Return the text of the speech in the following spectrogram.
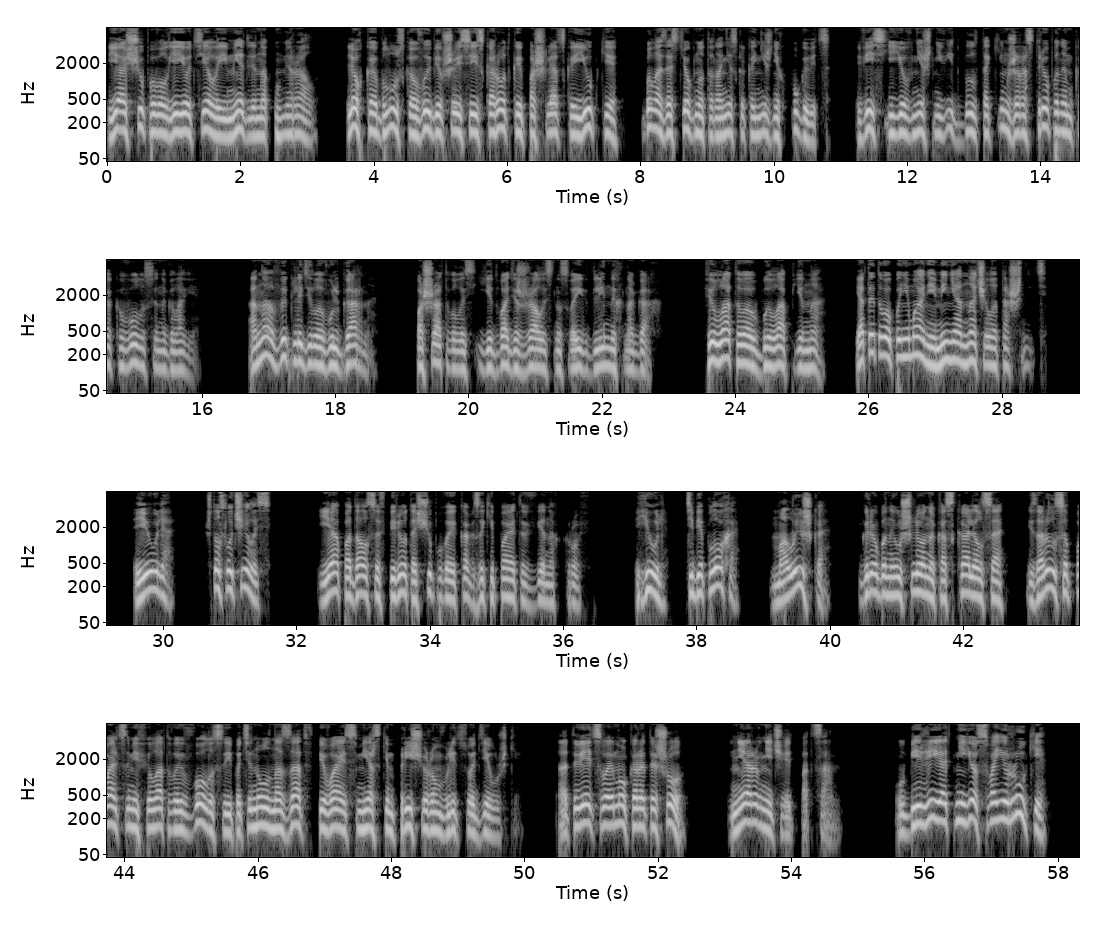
Я ощупывал ее тело и медленно умирал. Легкая блузка, выбившаяся из короткой пошляцкой юбки, была застегнута на несколько нижних пуговиц. Весь ее внешний вид был таким же растрепанным, как волосы на голове. Она выглядела вульгарно, пошатывалась и едва держалась на своих длинных ногах. Филатова была пьяна, и от этого понимания меня начало тошнить. «Юля, что случилось?» Я подался вперед, ощупывая, как закипает в венах кровь. «Юль, тебе плохо?» «Малышка!» Гребаный ушленок оскалился и зарылся пальцами Филатовой в волосы и потянул назад, впиваясь мерзким прищуром в лицо девушки. «Ответь своему коротышу! Нервничает пацан!» «Убери от нее свои руки!»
